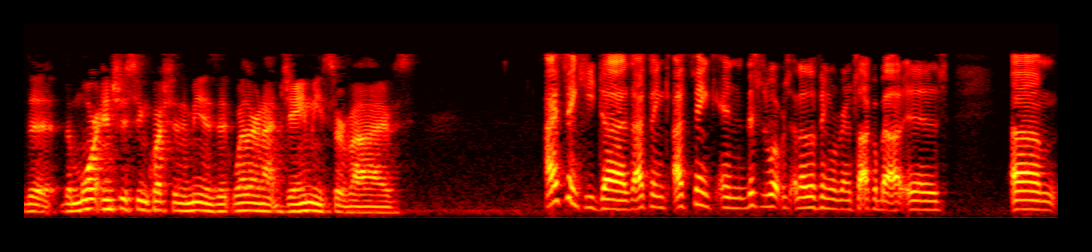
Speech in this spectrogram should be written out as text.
The the more interesting question to me is that whether or not Jaime survives. I think he does. I think I think, and this is what another thing we're going to talk about is um,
